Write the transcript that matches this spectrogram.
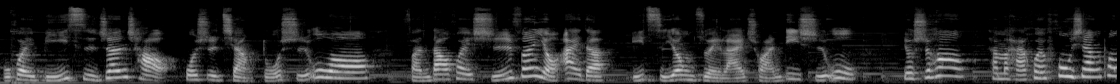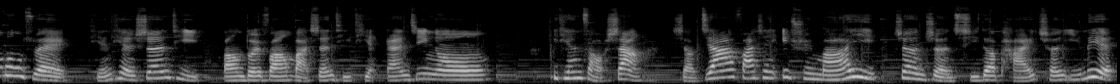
不会彼此争吵或是抢夺食物哦，反倒会十分有爱的彼此用嘴来传递食物。有时候，它们还会互相碰碰嘴、舔舔身体，帮对方把身体舔干净哦。一天早上。小佳发现一群蚂蚁正整齐地排成一列，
